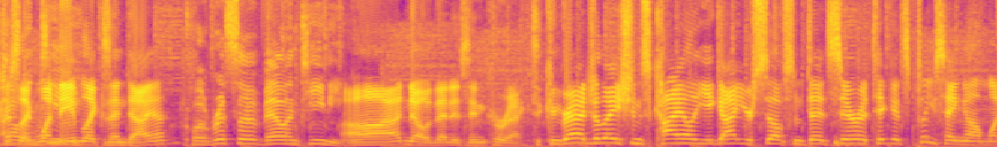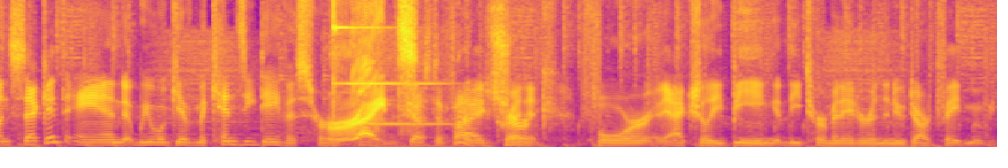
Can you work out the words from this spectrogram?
Just like one Valentini. name like Zendaya? Clarissa Valentini. Uh, no, that is incorrect. Congratulations, Kyle. You got yourself some Dead Sara tickets. Please hang on one second, and we will give Mackenzie Davis her Right. justified What a credit jerk. for actually being the Terminator in the new Dark Fate movie.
